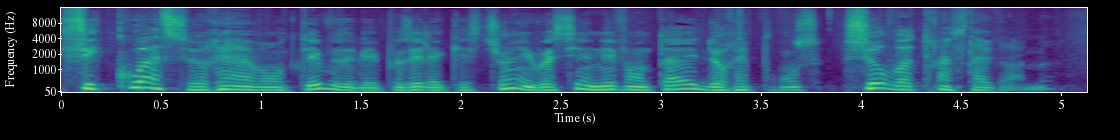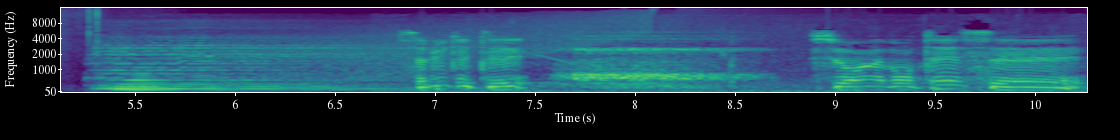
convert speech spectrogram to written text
C'est quoi se réinventer? Vous avez posé la question, et voici un éventail de réponses sur votre Instagram. Salut Tété. Se réinventer, c'est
